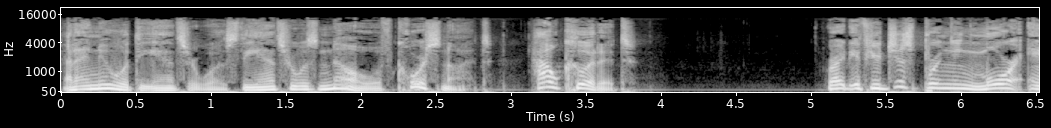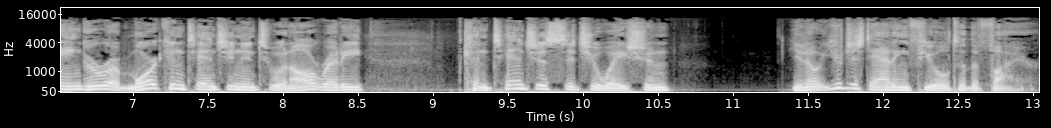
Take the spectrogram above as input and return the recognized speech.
And I knew what the answer was. The answer was no, of course not. How could it? Right? If you're just bringing more anger or more contention into an already contentious situation, you know, you're just adding fuel to the fire.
